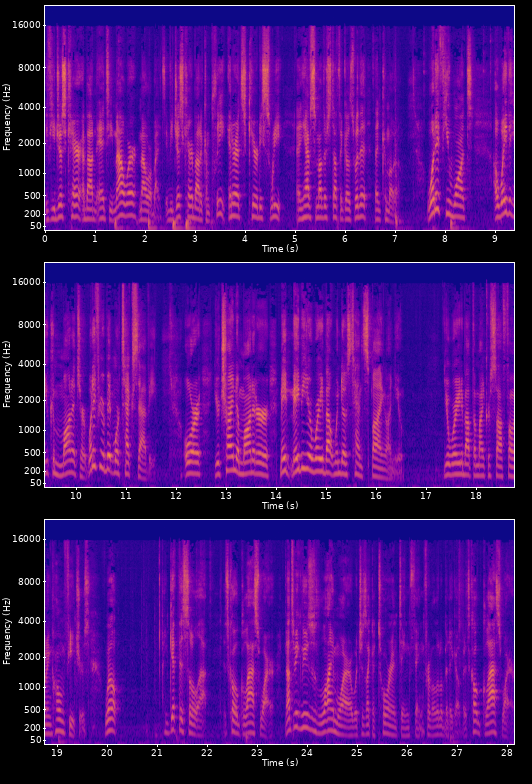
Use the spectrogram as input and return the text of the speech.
If you just care about an anti-malware, Malwarebytes. If you just care about a complete internet security suite and you have some other stuff that goes with it, then Comodo. What if you want a way that you can monitor? What if you're a bit more tech savvy? Or you're trying to monitor, maybe, maybe you're worried about Windows 10 spying on you. You're worried about the Microsoft Phone and Home features. Well, get this little app. It's called Glasswire. Not to be confused with LimeWire, which is like a torrenting thing from a little bit ago, but it's called Glasswire.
